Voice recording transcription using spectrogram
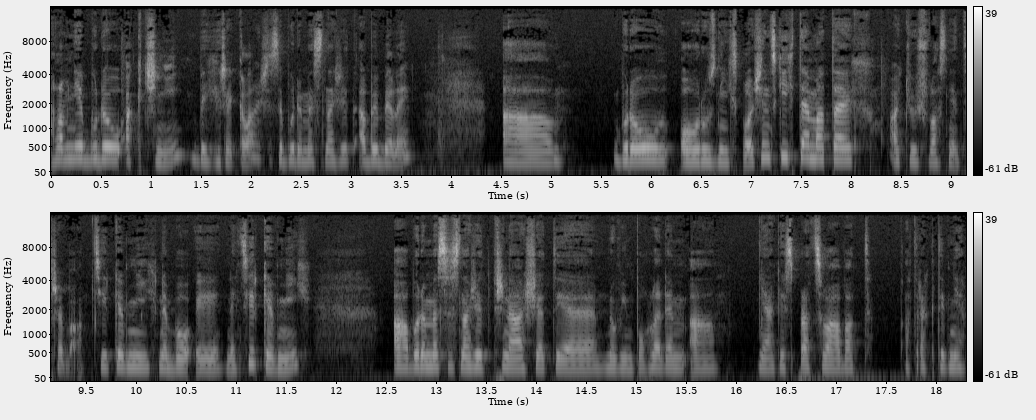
Hlavně budou akční, bych řekla, že se budeme snažit, aby byly. A Budou o různých společenských tématech, ať už vlastně třeba církevních nebo i necírkevních. A budeme se snažit přinášet je novým pohledem a nějaké zpracovávat atraktivně.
